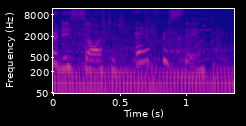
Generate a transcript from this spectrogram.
already sorted everything.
